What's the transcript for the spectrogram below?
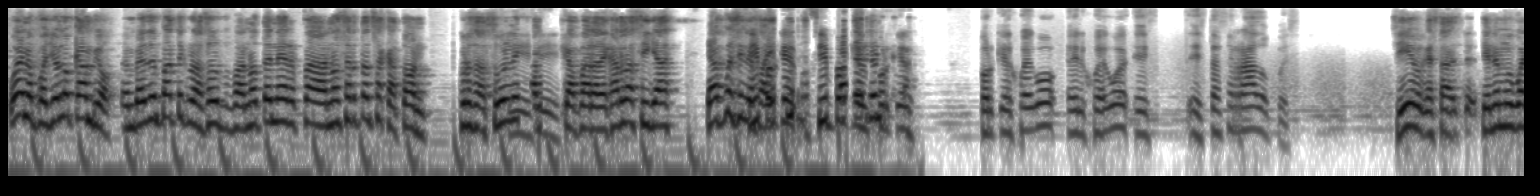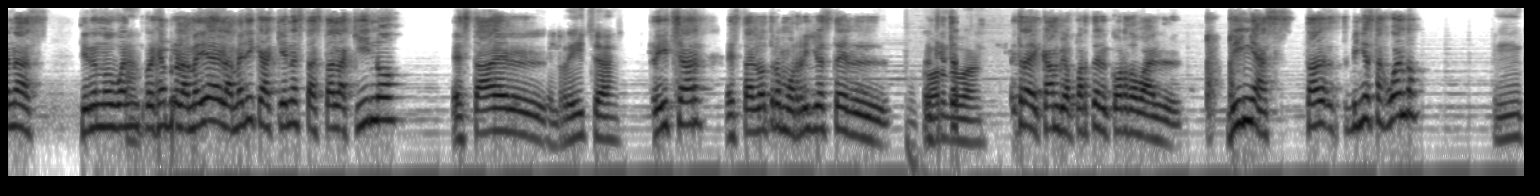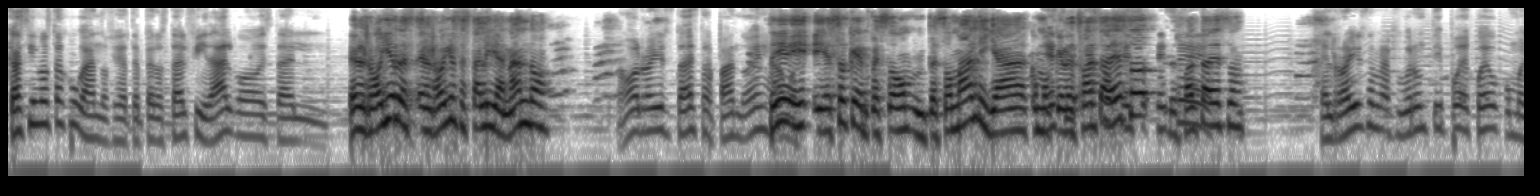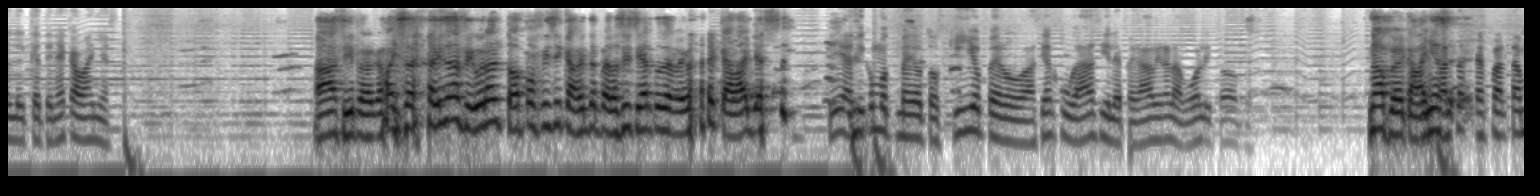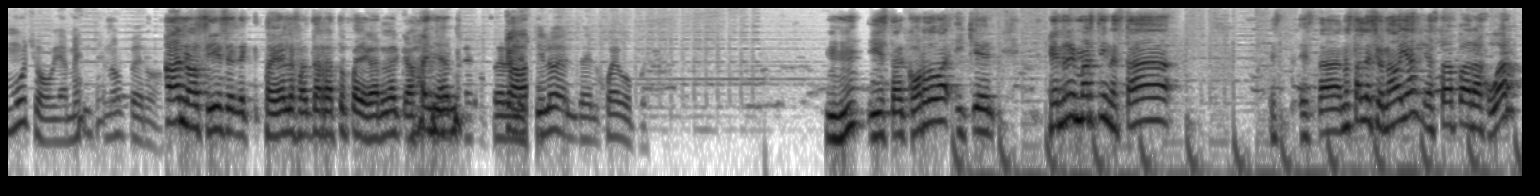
Bueno, pues yo lo cambio. En vez de empate Cruz Azul, pues, para no tener, para no ser tan sacatón. Cruz Azul Sí, y sí. Para dejarlo así ya. Ya pues si le Sí, falla. porque, sí, porque, porque, porque el juego, el juego es- está cerrado, pues. Sí, porque está, tiene muy buenas, tiene muy buen, Ah. por ejemplo, la media del América, ¿quién está? Está el Aquino, está el El Richard, Richard, está el otro morrillo, este el el Córdoba. entra de cambio, aparte del Córdoba, el Viñas. ¿Está- ¿Viñas está jugando? Mm, Casi no está jugando, fíjate, pero está el Fidalgo, está el. El Rogers, el Rogers se está alivianando. No, el Rogers está destapando, ¿eh? Sí, Aguas. y, y eso que empezó, empezó mal y ya como que les falta eso, ese- les falta eso. El Rogers se me figura un tipo de juego como el del que tenía Cabañas. Ah, sí, pero se a mí se me figura el topo físicamente, pero sí es cierto, se me figura caballas. Sí, así como medio tosquillo, pero hacía jugadas y le pegaba bien a la bola y todo. pues. No, pero Le cabañas. falta, le falta mucho, obviamente, ¿no? Pero, Ah, no, sí, se le- todavía le falta rato para llegarle a cabaña. ¿no? pero, pero el estilo del, del juego, pues. Y está el Córdoba y que Henry Martin está, es- está, no está lesionado ya, ya está para jugar.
